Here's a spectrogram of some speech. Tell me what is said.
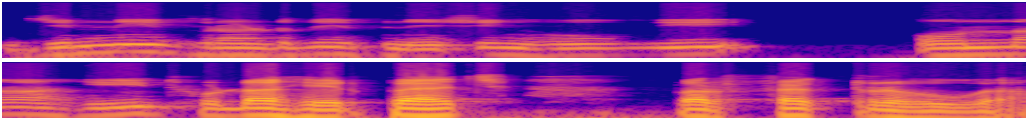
ਜਿੰਨੀ ਫਰੰਟ ਦੀ ਫਿਨਿਸ਼ਿੰਗ ਹੋਊਗੀ ਉਨਾ ਹੀ ਤੁਹਾਡਾ ਹੇਅਰ ਪੈਚ ਪਰਫੈਕਟ ਰਹੂਗਾ।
